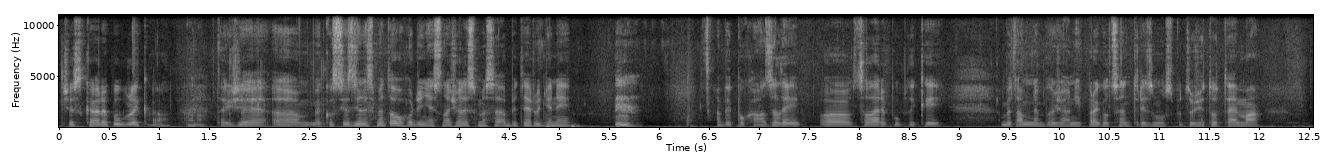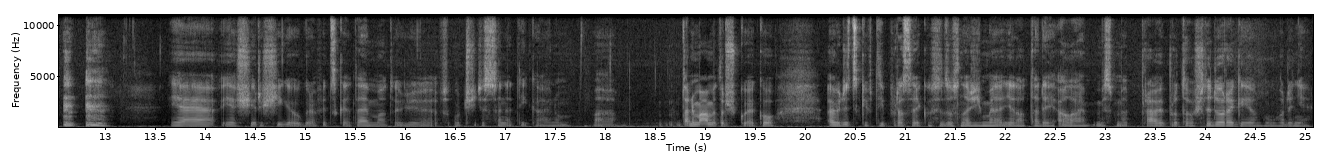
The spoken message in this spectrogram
Česká republika. Ano. Takže um, jako sjezdili jsme to hodně, snažili jsme se, aby ty rodiny aby pocházely uh, z celé republiky, aby tam nebyl žádný pregocentrismus, protože to téma je, je širší geografické téma, takže určitě se netýká jenom uh, tady máme trošku jako vždycky v té prase, jako si to snažíme dělat tady, ale my jsme právě proto šli do regionu hodně.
